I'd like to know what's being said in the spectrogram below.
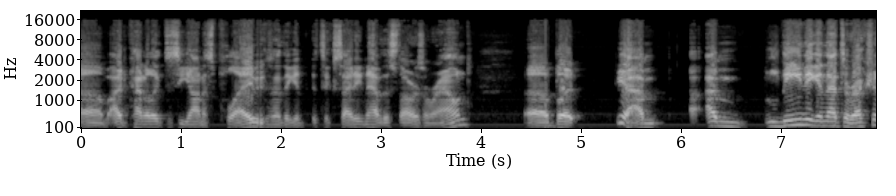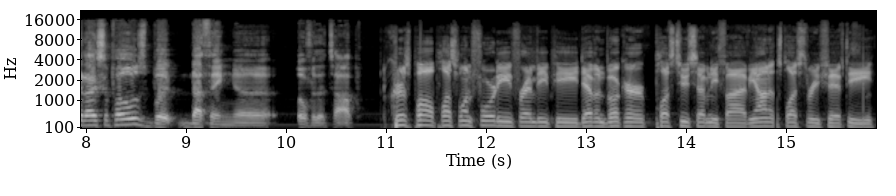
Um, I'd kind of like to see Giannis play because I think it, it's exciting to have the stars around. Uh, but yeah, I'm I'm leaning in that direction, I suppose, but nothing uh, over the top. Chris Paul plus 140 for MVP. Devin Booker plus 275. Giannis plus 350.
